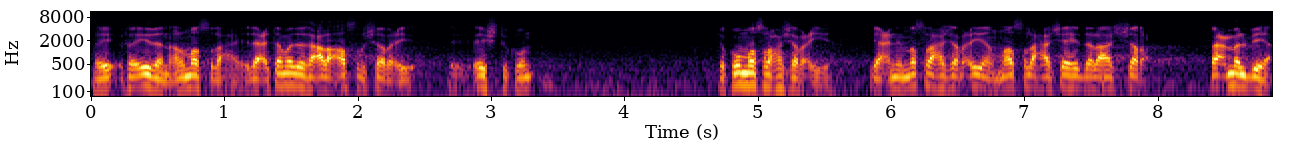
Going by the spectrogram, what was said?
فإذا المصلحة إذا اعتمدت على أصل شرعي إيش تكون؟ تكون مصلحة شرعية. يعني مصلحة شرعية مصلحة شهد لها الشرع فاعمل بها.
